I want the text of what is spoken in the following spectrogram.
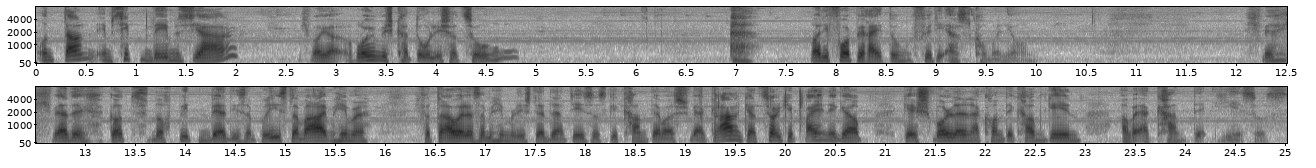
Und dann im siebten Lebensjahr, ich war ja römisch-katholisch erzogen, war die Vorbereitung für die Erstkommunion. Ich werde Gott noch bitten, wer dieser Priester war im Himmel. Ich vertraue, dass er im Himmel ist, der hat Jesus gekannt. Er war schwer krank, er hat solche Beine gehabt, geschwollen, er konnte kaum gehen, aber er kannte Jesus.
